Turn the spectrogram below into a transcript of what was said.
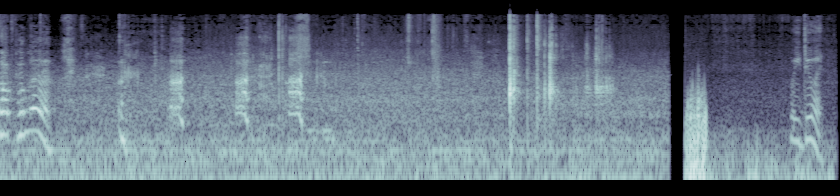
what are you doing?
